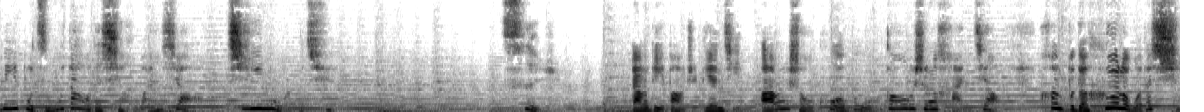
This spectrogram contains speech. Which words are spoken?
微不足道的小玩笑激怒而去。次日，当地报纸编辑昂首阔步，高声喊叫，恨不得喝了我的血。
